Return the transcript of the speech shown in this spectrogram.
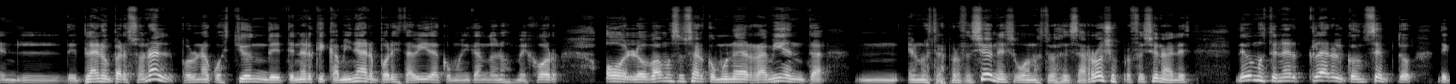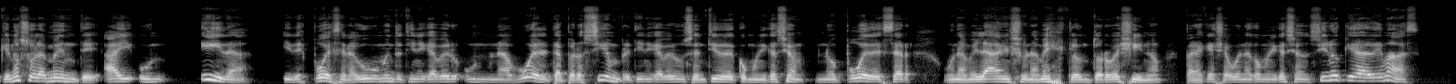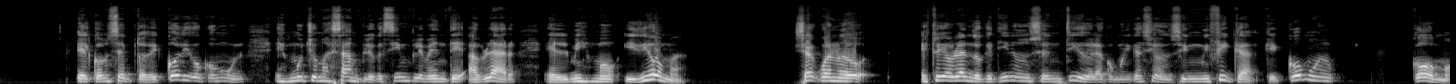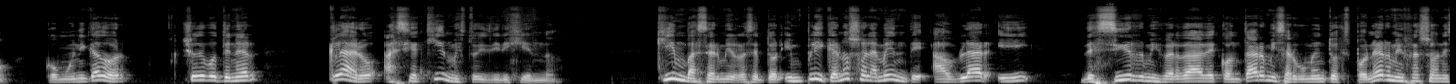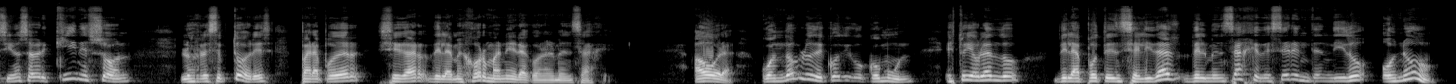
de plano personal, por una cuestión de tener que caminar por esta vida comunicándonos mejor, o lo vamos a usar como una herramienta mm, en nuestras profesiones o en nuestros desarrollos profesionales, debemos tener claro el concepto de que no solamente hay un ida y después en algún momento tiene que haber una vuelta, pero siempre tiene que haber un sentido de comunicación. No puede ser una melange, una mezcla, un torbellino para que haya buena comunicación, sino que además el concepto de código común es mucho más amplio que simplemente hablar el mismo idioma. Ya cuando estoy hablando que tiene un sentido la comunicación, significa que como, como comunicador, yo debo tener claro hacia quién me estoy dirigiendo. ¿Quién va a ser mi receptor? Implica no solamente hablar y decir mis verdades, contar mis argumentos, exponer mis razones, sino saber quiénes son los receptores para poder llegar de la mejor manera con el mensaje. Ahora, cuando hablo de código común, estoy hablando de la potencialidad del mensaje de ser entendido o no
